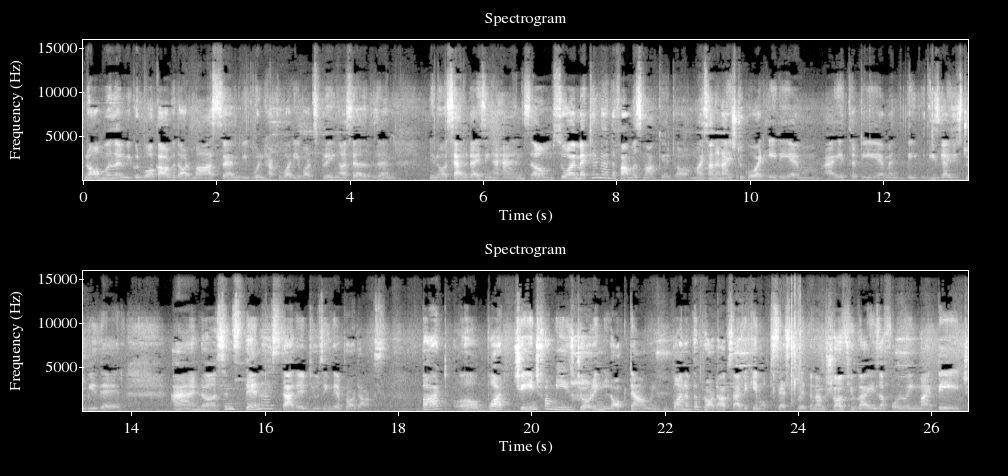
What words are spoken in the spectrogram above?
normal and we could walk out without masks and we wouldn't have to worry about spraying ourselves and you know sanitizing our hands. Um, so i met him at the farmers market. Uh, my son and i used to go at 8 a.m at 8.30 a.m and they, these guys used to be there. And uh, since then i started using their products. But uh, what changed for me is during lockdown one of the products i became obsessed with and i'm sure if you guys are following my page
